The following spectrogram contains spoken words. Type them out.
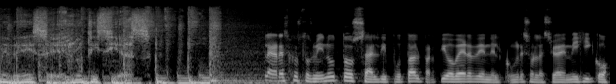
MBS Noticias. Le agradezco estos minutos al diputado del Partido Verde en el Congreso de la Ciudad de México,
